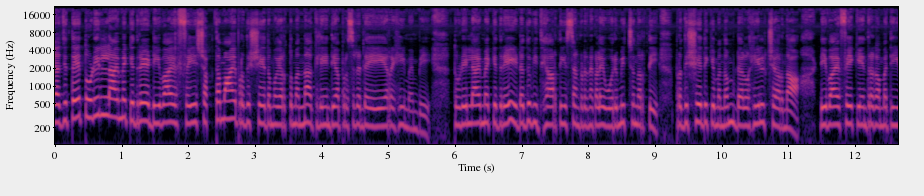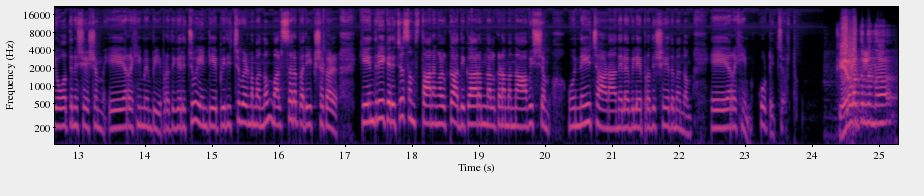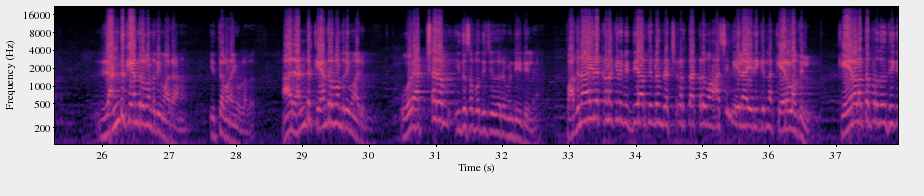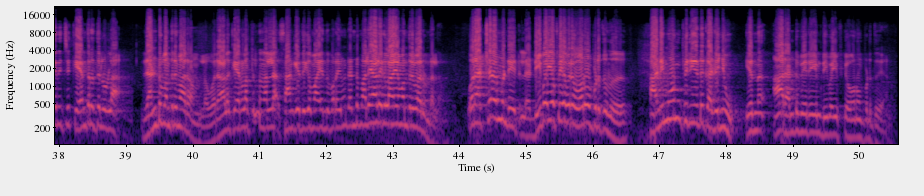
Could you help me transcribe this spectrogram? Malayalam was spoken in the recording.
രാജ്യത്തെ തൊഴിലില്ലായ്മയ്ക്കെതിരെ ഡിവൈഎഫ്ഐ ശക്തമായ പ്രതിഷേധമുയർത്തുമെന്ന് അഖിലേന്ത്യാ president A Rahim M P. തൊഴിലില്ലായ്മയ്ക്കെതിരെ ഇടതു വിദ്യാർത്ഥി സംഘടനകളെ ഒരുമിച്ച് നിർത്തി പ്രതിഷേധിക്കുമെന്നും ഡൽഹിയിൽ ചേർന്ന ഡിവൈഎഫ്ഐ കേന്ദ്ര കമ്മിറ്റി യോഗത്തിന് ശേഷം എ റഹീം എം പി പ്രതികരിച്ചു. എൻ ഡി എ പിരിച്ചുവിടണമെന്നും മത്സര പരീക്ഷകൾ കേന്ദ്രീകരിച്ച് സംസ്ഥാനങ്ങൾക്ക് അധികാരം നൽകണമെന്ന ആവശ്യം ഉന്നയിച്ചാണ് നിലവിലെ പ്രതിഷേധമെന്നും എ റഹീം കൂട്ടിച്ചേർത്തു. കേരളത്തിൽ നിന്ന് രണ്ട് കേന്ദ്രമന്ത്രിമാരാണ് ഇത്തവണയുള്ളത്. ആ രണ്ട് കേന്ദ്രമന്ത്രിമാരും ഒരക്ഷരം ഇത് സംബന്ധിച്ച് ഇതുവരെ വേണ്ടിയിട്ടില്ല പതിനായിരക്കണക്കിന് വിദ്യാർത്ഥികളും രക്ഷകർത്താക്കളും ആശങ്കയിലായിരിക്കുന്ന കേരളത്തിൽ കേരളത്തെ പ്രതിനിധീകരിച്ച് കേന്ദ്രത്തിലുള്ള രണ്ട് മന്ത്രിമാരാണല്ലോ. ഒരാൾ കേരളത്തിൽ നല്ല സാങ്കേതികമായി എന്ന് പറയും രണ്ട് മലയാളികളായ മന്ത്രിമാരുണ്ടല്ലോ. ഒരക്ഷരം വേണ്ടിയിട്ടില്ല ഡിവൈഎഫ്ഐ അവരെ ഓർമ്മപ്പെടുത്തുന്നത് ഹണിമൂൺ പീരീഡ് കഴിഞ്ഞു എന്ന് ആ രണ്ടുപേരെയും ഡിവൈഎഫ്ഐ ഓർമ്മപ്പെടുത്തുകയാണ്.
